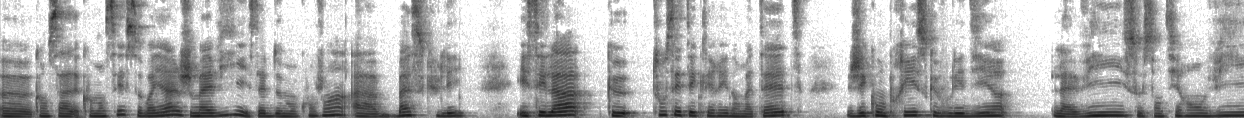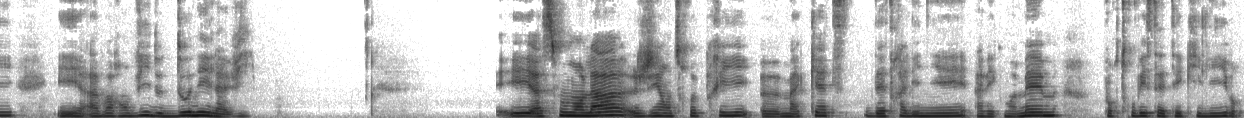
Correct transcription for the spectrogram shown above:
euh, quand ça a commencé, ce voyage, ma vie et celle de mon conjoint a basculé. Et c'est là que tout s'est éclairé dans ma tête j'ai compris ce que voulait dire la vie, se sentir en vie et avoir envie de donner la vie. Et à ce moment-là, j'ai entrepris euh, ma quête d'être alignée avec moi-même pour trouver cet équilibre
